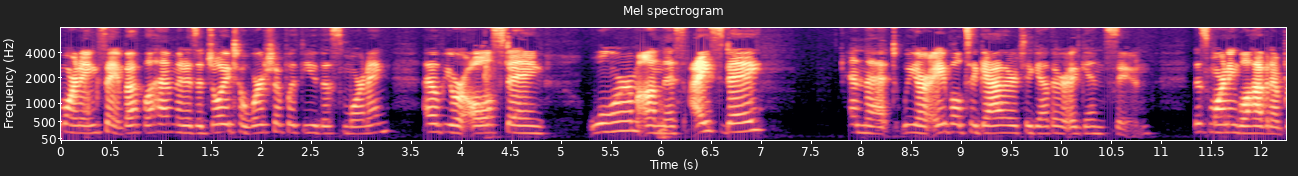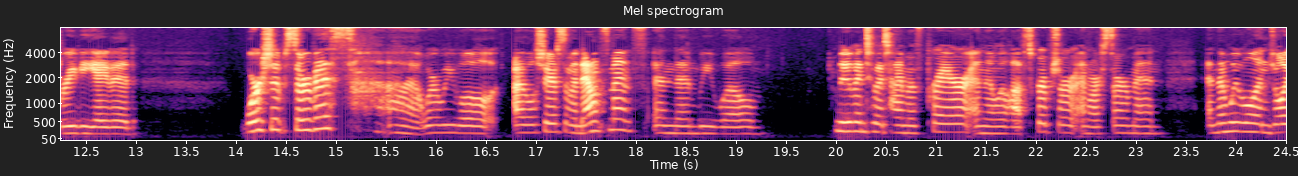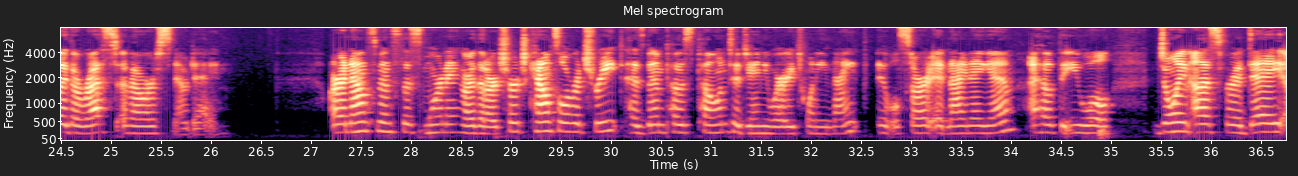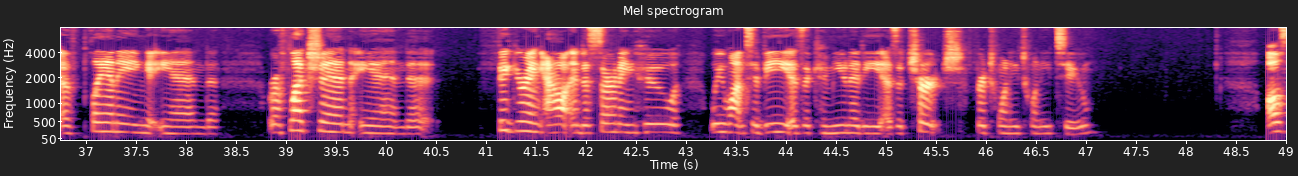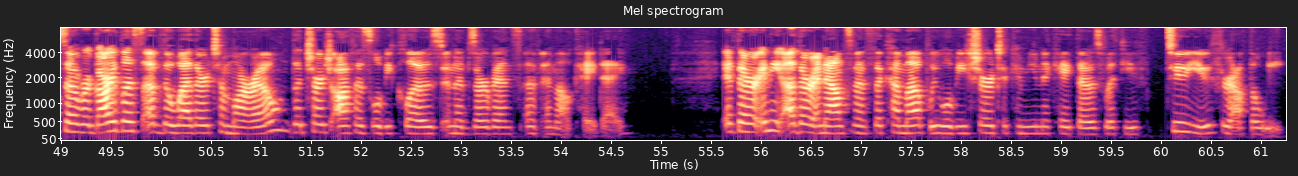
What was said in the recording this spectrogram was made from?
Good morning, St. Bethlehem. It is a joy to worship with you this morning. I hope you are all staying warm on this ice day and that we are able to gather together again soon. This morning we'll have an abbreviated worship service uh, where we will I will share some announcements and then we will move into a time of prayer and then we'll have scripture and our sermon and then we will enjoy the rest of our snow day. Our announcements this morning are that our church council retreat has been postponed to January 29th. It will start at 9 a.m. I hope that you will join us for a day of planning and reflection and figuring out and discerning who we want to be as a community, as a church for 2022. Also, regardless of the weather tomorrow, the church office will be closed in observance of MLK Day. If there are any other announcements that come up, we will be sure to communicate those with you to you throughout the week.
